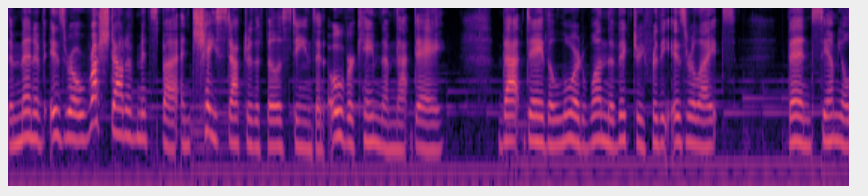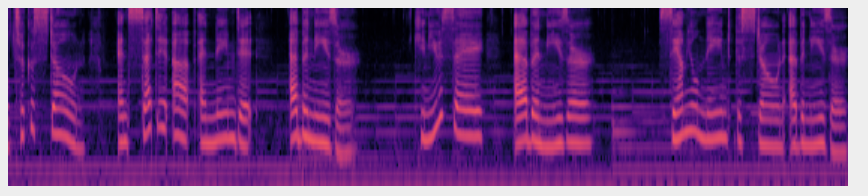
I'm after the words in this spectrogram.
The men of Israel rushed out of Mizpah and chased after the Philistines and overcame them that day. That day the Lord won the victory for the Israelites. Then Samuel took a stone and set it up and named it Ebenezer. Can you say Ebenezer? Samuel named the stone Ebenezer,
